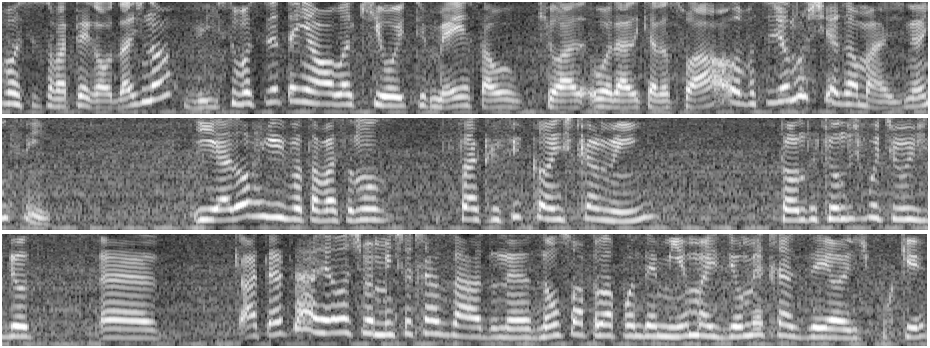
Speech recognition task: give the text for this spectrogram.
você só vai pegar o das nove. E se você tem aula aqui oito e meia, sabe que o horário que é da sua aula, você já não chega mais, né? Enfim. E era horrível, tava sendo sacrificante pra mim. Tanto que um dos motivos de eu é, até tá relativamente atrasado, né? Não só pela pandemia, mas eu me atrasei antes, porque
